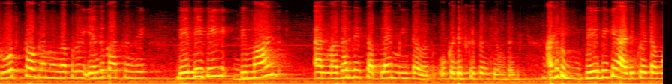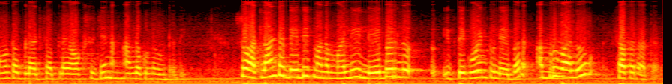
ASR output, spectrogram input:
గ్రోత్ ప్రాబ్లం ఉన్నప్పుడు ఎందుకు వస్తుంది బేబీది demand and mother the supply meet అవ్వదు. ఒక డిస్క్రిపెన్సీ ఉంటుంది. అందుకు బేబీకి adequate amount of blood supply oxygen అందకుండా ఉంటుంది. సో అట్లాంటి బేబీస్ మనం మళ్ళీ లేబర్లో if they going to labour అప్పుడు వాళ్ళు సఫర్ అవుతారు.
